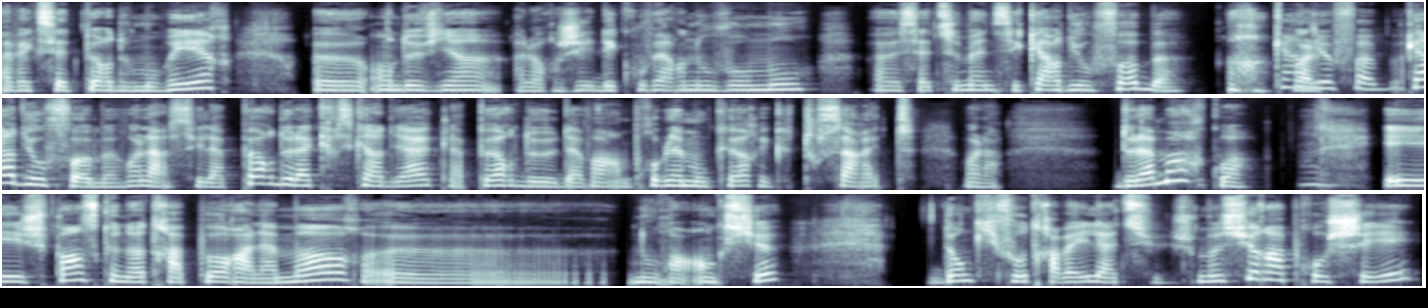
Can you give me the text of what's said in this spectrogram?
avec cette peur de mourir. Euh, on devient, alors j'ai découvert un nouveau mot euh, cette semaine, c'est cardiophobe. Cardiophobe. Cardiophobe, voilà, c'est la peur de la crise cardiaque, la peur de d'avoir un problème au cœur et que tout s'arrête. Voilà, de la mort, quoi. Et je pense que notre rapport à la mort euh, nous rend anxieux. Donc il faut travailler là-dessus. Je me suis rapprochée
